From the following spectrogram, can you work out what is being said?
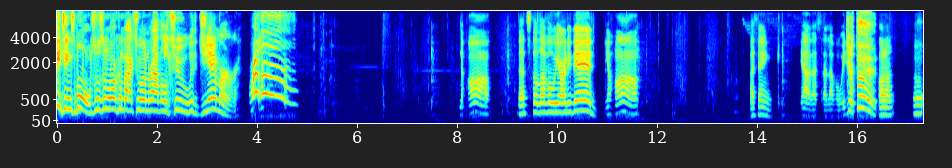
Greetings, mortals, and welcome back to Unravel 2 with Jammer. Nuh-uh. That's the level we already did, Yeah. I think. Yeah, that's the level we just did. Hold on.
